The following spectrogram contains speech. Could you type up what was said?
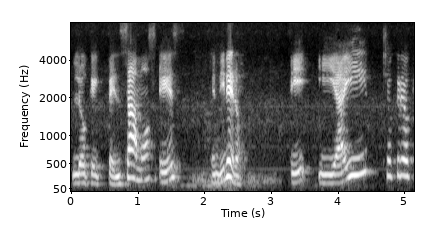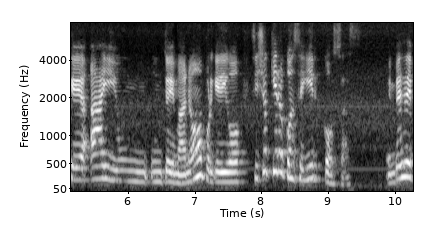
lo que pensamos es en dinero. Y ahí yo creo que hay un, tema, ¿no? Porque digo, si yo quiero conseguir cosas, en vez de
